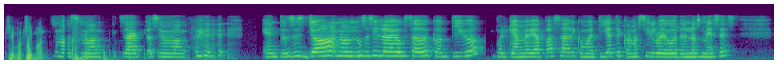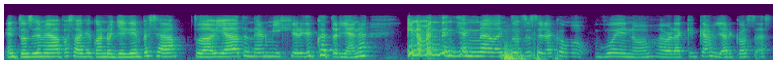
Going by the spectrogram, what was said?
Simón, Simón. Simón, Simón, exacto, Simón. Entonces yo no, no sé si lo he usado contigo, porque ya me había pasado y como a ti ya te conocí luego de unos meses, entonces me había pasado que cuando llegué empecé a todavía a tener mi jerga ecuatoriana y no me entendían nada, entonces era como, bueno, habrá que cambiar cosas.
